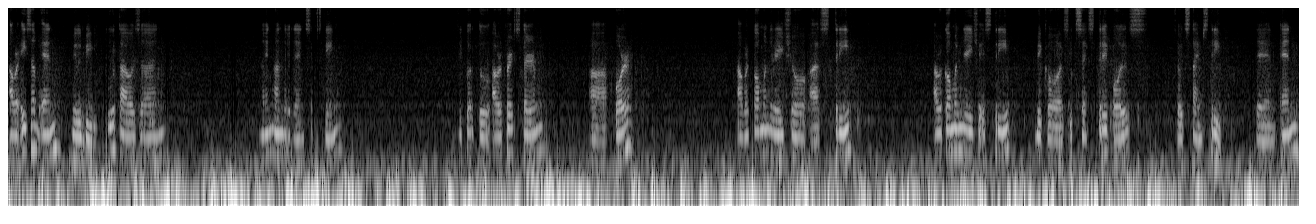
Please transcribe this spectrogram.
our a sub n will be 2,000 916 is equal to our first term uh, 4 our common ratio as 3 our common ratio is 3 because it says triples so it's times 3 then n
